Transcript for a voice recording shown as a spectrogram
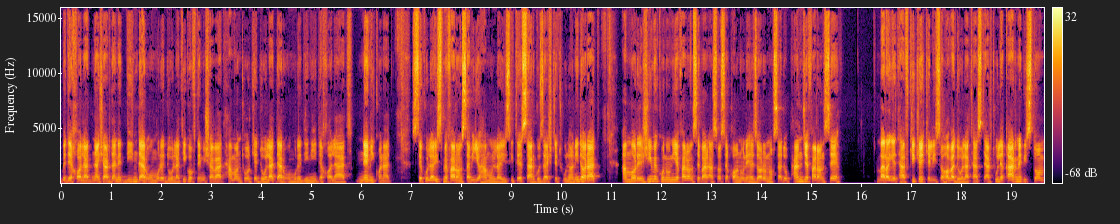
به دخالت نکردن دین در امور دولتی گفته می شود همانطور که دولت در امور دینی دخالت نمی کند سکولاریسم فرانسوی یا همون لایسیته سرگذشت طولانی دارد اما رژیم کنونی فرانسه بر اساس قانون 1905 فرانسه برای تفکیک کلیساها و دولت است. در طول قرن بیستم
